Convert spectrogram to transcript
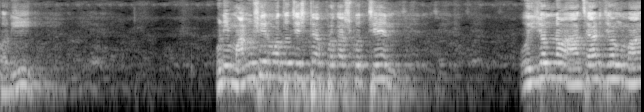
হরি উনি মানুষের মতো চেষ্টা প্রকাশ করছেন। ওই জন্য আচার্য মাং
